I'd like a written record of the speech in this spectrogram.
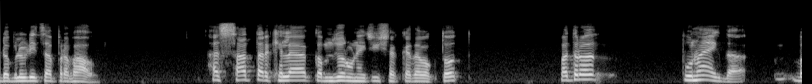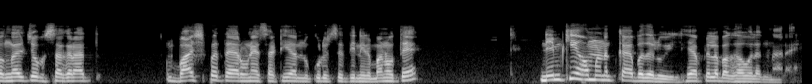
डब्ल्यू डीचा प्रभाव हा सात तारखेला कमजोर होण्याची शक्यता बघतो मात्र पुन्हा एकदा बंगालच्या उपसागरात बाष्प तयार होण्यासाठी अनुकूल स्थिती निर्माण होते. नेमकी हवामानात काय बदल होईल हे आपल्याला बघावं लागणार आहे.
